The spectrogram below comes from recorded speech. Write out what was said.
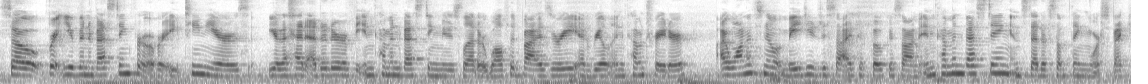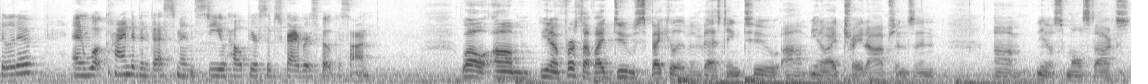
So, Brit, you've been investing for over 18 years. You're the head editor of the income investing newsletter Wealth Advisory and Real Income Trader. I wanted to know what made you decide to focus on income investing instead of something more speculative, and what kind of investments do you help your subscribers focus on? Well, um, you know, first off, I do speculative investing too. Um, you know, I trade options and um, you know small stocks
